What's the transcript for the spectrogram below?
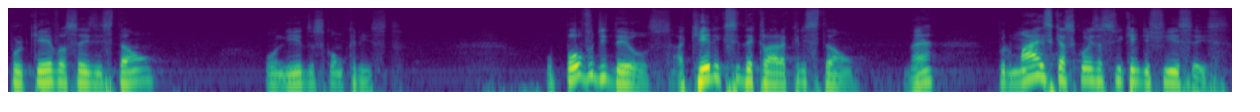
Porque vocês estão unidos com Cristo. O povo de Deus, aquele que se declara cristão, né? Por mais que as coisas fiquem difíceis,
